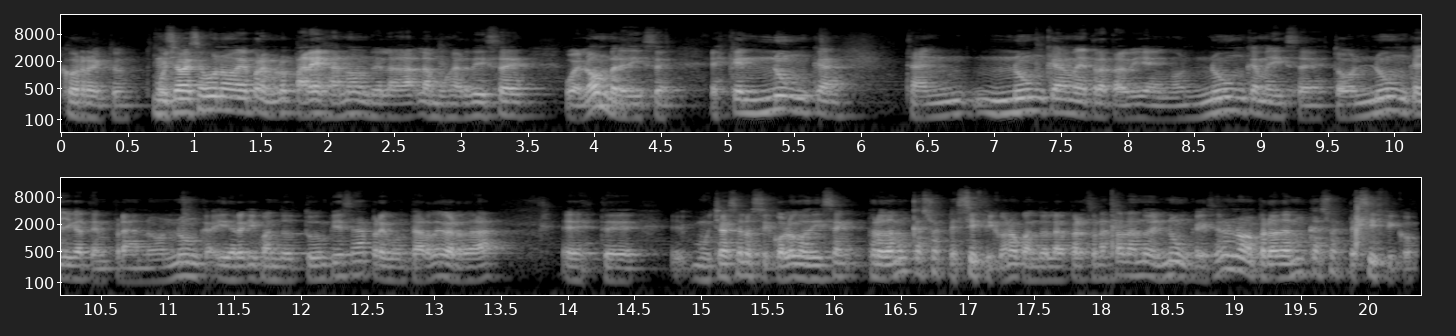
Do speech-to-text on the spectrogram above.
Correcto. Muchas veces uno ve, por ejemplo, pareja, ¿no? Donde la, la mujer dice, o el hombre dice, es que nunca, o sea, nunca me trata bien, o nunca me dice esto, o nunca llega temprano, nunca. Y, y cuando tú empiezas a preguntar de verdad, este, muchas veces los psicólogos dicen, pero dame un caso específico, ¿no? Cuando la persona está hablando de nunca, dicen, no, no, pero dame un caso específico.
